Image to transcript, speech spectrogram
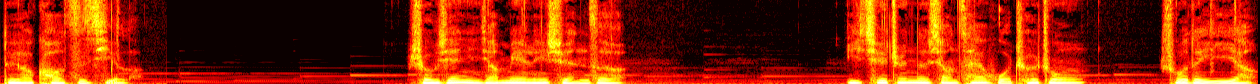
都要靠自己了。首先，你将面临选择。一切真的像猜火车中说的一样。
